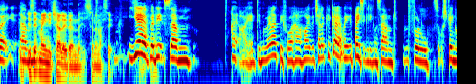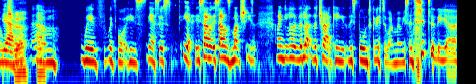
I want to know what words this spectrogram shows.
but um, Is it mainly cello then? The cinematic. Yeah, stuff, but or- it's um, I, I didn't realize before how high the cello could go. I mean, it basically can sound full sort of string orchestra. Yeah, yeah. Um, with with what he's yeah. So it's, yeah, it sounds it sounds much. I mean, the, the the track he this Born to Glitter one when we sent it to the. uh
